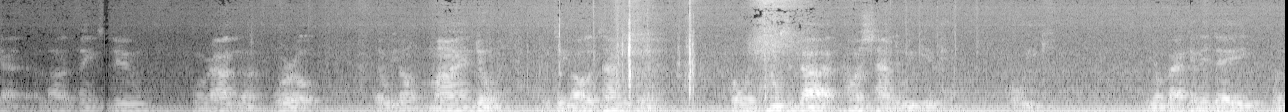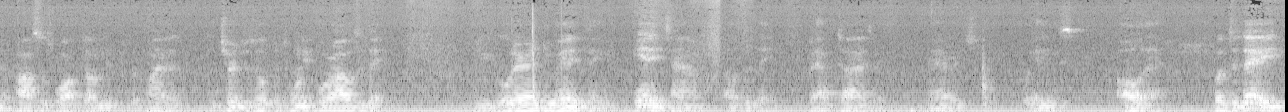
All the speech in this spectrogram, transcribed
got a lot of things to do when we're out in the world that we don't mind doing. We take all the time we can. But when it comes to God, how much time do we give Him? A week. You know, back in the day when the apostles walked on the, the planet, the church was open 24 hours a day. You go there and do anything, any time of the day. Baptizing, marriage, weddings, all that. But today,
